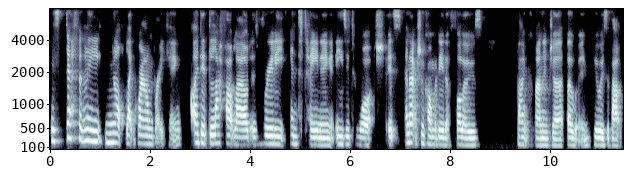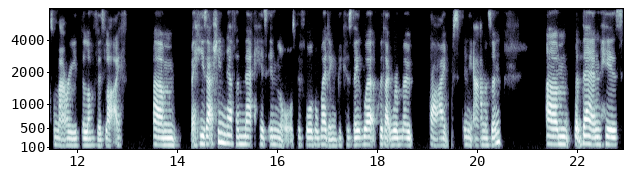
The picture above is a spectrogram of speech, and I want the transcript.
it's definitely not like groundbreaking. I did laugh out loud. It's really entertaining and easy to watch. It's an action comedy that follows bank manager Owen, who is about to marry the love of his life. Um, but he's actually never met his in-laws before the wedding because they work with like remote tribes in the Amazon. Um, but then his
